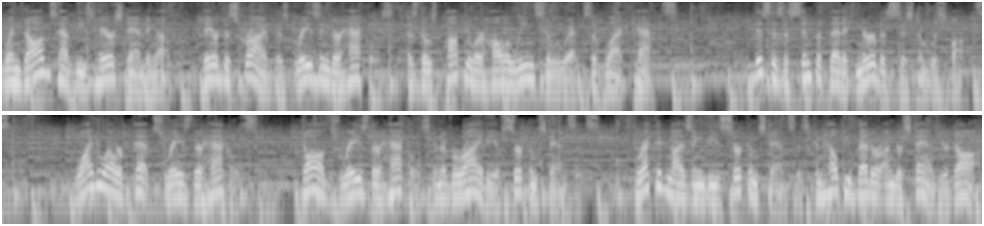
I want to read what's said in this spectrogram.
When dogs have these hair standing up, they are described as raising their hackles, as those popular Halloween silhouettes of black cats. This is a sympathetic nervous system response. Why do our pets raise their hackles? Dogs raise their hackles in a variety of circumstances. Recognizing these circumstances can help you better understand your dog.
